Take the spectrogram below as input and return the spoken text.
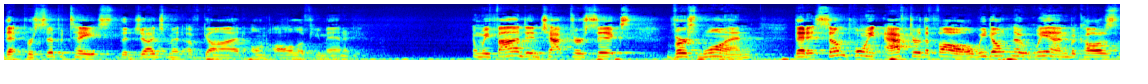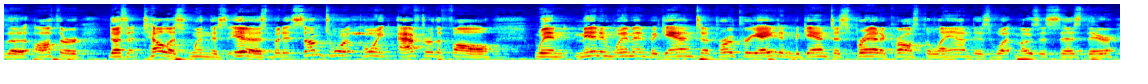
that precipitates the judgment of God on all of humanity. And we find in chapter 6, verse 1, that at some point after the fall, we don't know when because the author doesn't tell us when this is, but at some point after the fall, when men and women began to procreate and began to spread across the land, is what Moses says there,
